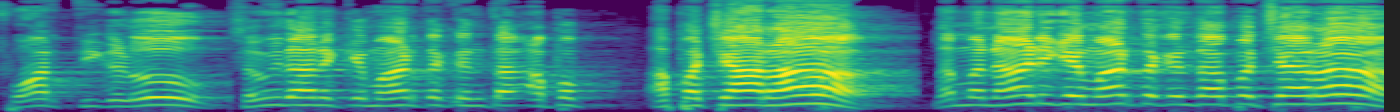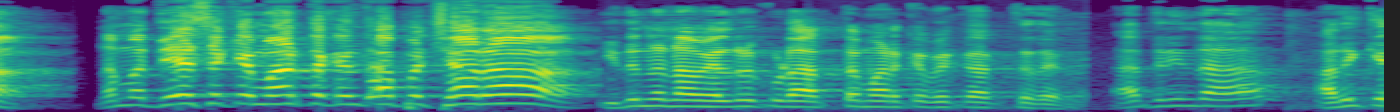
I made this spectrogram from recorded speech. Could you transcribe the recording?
ಸ್ವಾರ್ಥಿಗಳು ಸಂವಿಧಾನಕ್ಕೆ ಮಾಡ್ತಕ್ಕಂಥ ಅಪ ಅಪಚಾರ, ನಮ್ಮ ನಾಡಿಗೆ ಮಾಡ್ತಕ್ಕಂಥ ಅಪಚಾರ. ನಮ್ಮ ದೇಶಕ್ಕೆ ಮಾಡ್ತಕ್ಕಂಥ ಅಪಚಾರ, ಇದನ್ನ ನಾವೆಲ್ಲರೂ ಕೂಡ ಅರ್ಥ ಮಾಡ್ಕೋಬೇಕಾಗ್ತದೆ. ಆದ್ರಿಂದ ಅದಕ್ಕೆ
